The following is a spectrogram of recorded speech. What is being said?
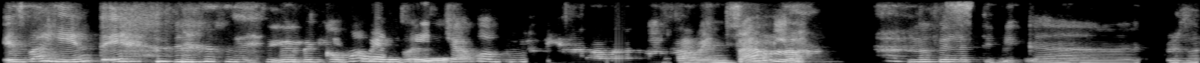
es valiente. Desde cómo aventó el chavo, no me cosa aventarlo. No fue la típica persona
